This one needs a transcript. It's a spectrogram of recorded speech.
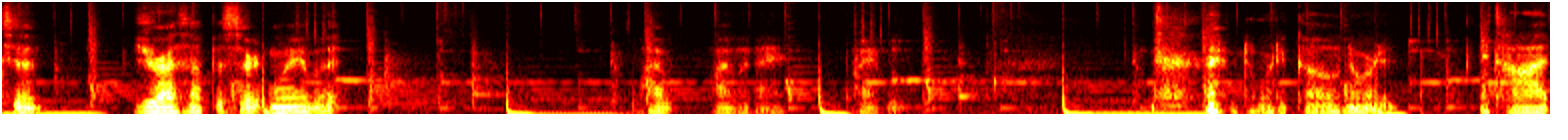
to dress up a certain way, but why, why would I? Why would... I have nowhere to go, nowhere to... It's hot.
